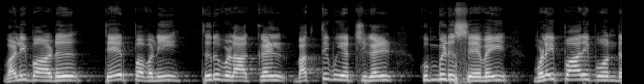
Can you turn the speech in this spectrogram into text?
வழிபாடு தேர்ப்பவனி திருவிழாக்கள் பக்தி முயற்சிகள் கும்பிடு சேவை முளைப்பாரி போன்ற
